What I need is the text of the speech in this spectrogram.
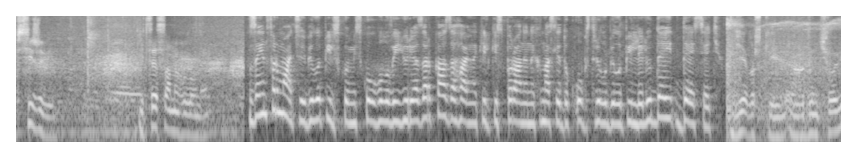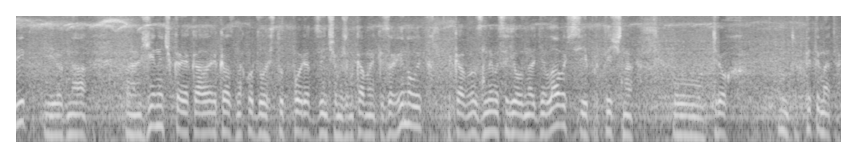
всі живі. І це саме головне. За інформацією Білопільського міського голови Юрія Зарка, загальна кількість поранених внаслідок обстрілу Білопілля людей 10. Є важкий е, один чоловік і одна е, жіночка, яка якраз знаходилась тут поряд з іншими жінками, які загинули, яка з ними сиділа на одній лавочці і практично у трьох, ну, п'яти метрах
